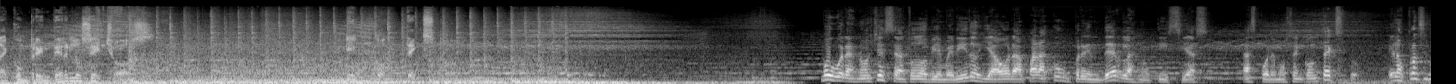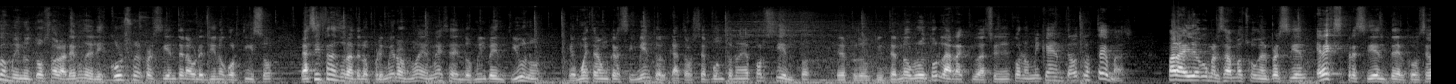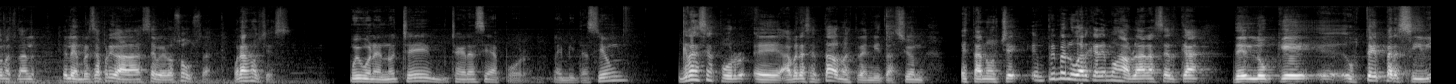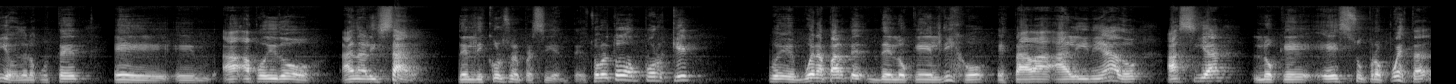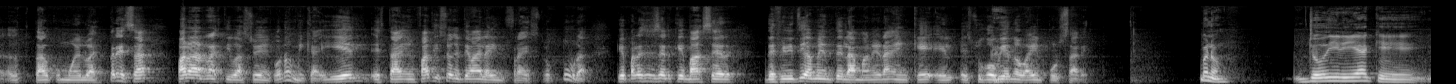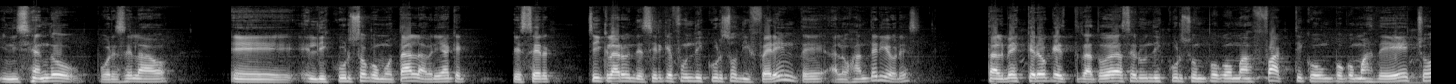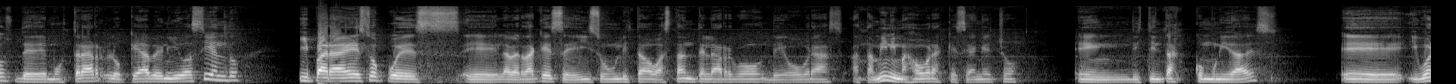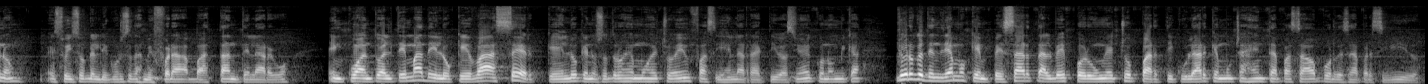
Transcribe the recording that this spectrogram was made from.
para comprender los hechos en contexto. Muy buenas noches, sean todos bienvenidos y ahora para comprender las noticias las ponemos en contexto. En los próximos minutos hablaremos del discurso del presidente Laurentino Cortizo, las cifras durante los primeros nueve meses del 2021 que muestran un crecimiento del 14.9% del Producto Interno Bruto, la reactivación económica, entre otros temas. Para ello conversamos con el, presidente, el expresidente del Consejo Nacional de la Empresa Privada, Severo Sousa. Buenas noches. Muy buenas noches, muchas gracias por la invitación. Gracias por eh, haber aceptado nuestra invitación esta noche. En primer lugar, queremos hablar acerca de lo que eh, usted percibió, de lo que usted eh, ha, ha, podido analizar del discurso del presidente. Sobre todo porque buena parte de lo que él dijo estaba alineado hacia lo que es su propuesta, tal como él lo expresa, para la reactivación económica. Y él está enfatizó en el tema de la infraestructura, que parece ser que va a ser definitivamente la manera en que su gobierno va a impulsar esto. Bueno, yo diría que iniciando por ese lado, eh, el discurso como tal habría que, que ser, sí, claro, en decir que fue un discurso diferente a los anteriores Tal vez creo que trató de hacer un discurso un poco más fáctico, un poco más de hechos, de demostrar lo que ha venido haciendo. Y para eso, pues, eh, la verdad que se hizo un listado bastante largo de obras, hasta mínimas obras que se han hecho en distintas comunidades. Eh, y bueno, eso hizo que el discurso también fuera bastante largo. En cuanto al tema de lo que va a hacer, que es lo que nosotros hemos hecho énfasis en la reactivación económica, yo creo que tendríamos que empezar tal vez por un hecho particular que mucha gente ha pasado por desapercibido.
